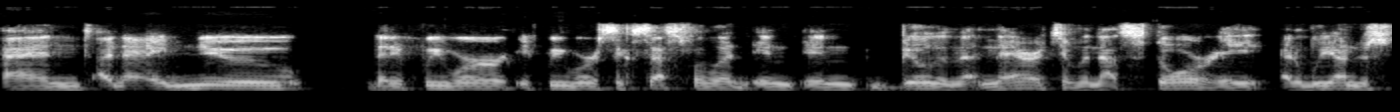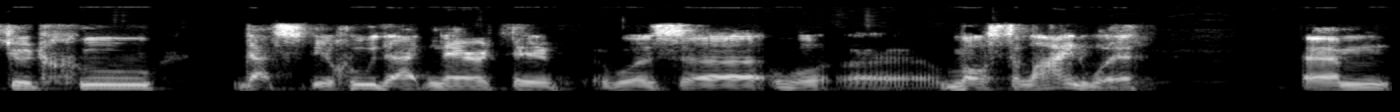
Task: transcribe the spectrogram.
and and I knew that if we were if we were successful in in, in building that narrative and that story, and we understood who that's you know, who that narrative was uh, uh, most aligned with, um,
